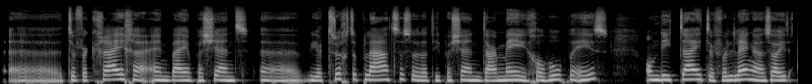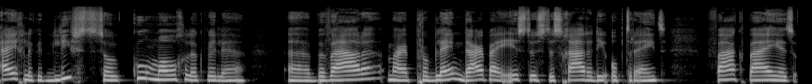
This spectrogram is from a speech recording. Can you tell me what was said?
eh, te verkrijgen en bij een patiënt eh, weer terug te plaatsen, zodat die patiënt daarmee geholpen is. Om die tijd te verlengen, zou je het eigenlijk het liefst zo koel mogelijk willen bewaren. Maar het probleem daarbij is dus de schade die optreedt. Vaak bij het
